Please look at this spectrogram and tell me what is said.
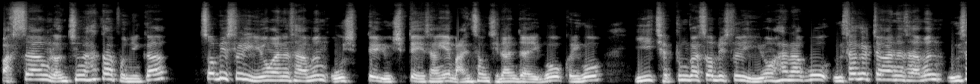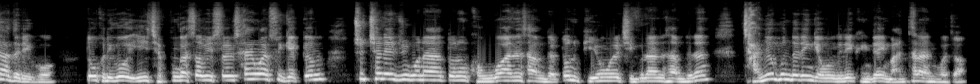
막상 런칭을 하다 보니까 서비스를 이용하는 사람은 50대, 60대 이상의 만성 질환자이고 그리고 이 제품과 서비스를 이용하라고 의사결정하는 사람은 의사들이고 또 그리고 이 제품과 서비스를 사용할 수 있게끔 추천해주거나 또는 권고하는 사람들 또는 비용을 지불하는 사람들은 자녀분들인 경우들이 굉장히 많다는 거죠.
